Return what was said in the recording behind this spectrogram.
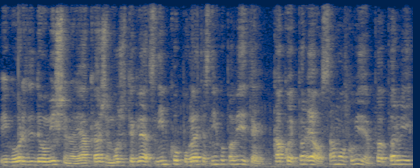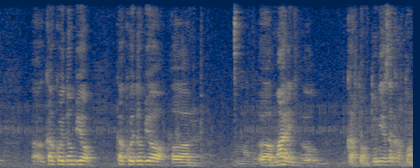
Vi govorite da je umišljeno, ja kažem možete gledati snimku, pogledajte snimku pa vidite kako je prvi, evo samo ako vidim, prvi kako je dobio, kako je dobio um, uh, Marin uh, karton, to nije za karton.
